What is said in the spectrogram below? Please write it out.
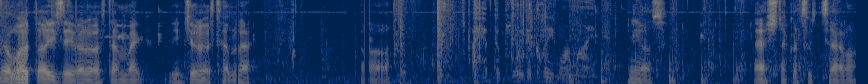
Jó volt, a izével öltem meg. Nincs öltem le. A, I have deployed a claymore mine. mi az? Esnek a cuccával.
